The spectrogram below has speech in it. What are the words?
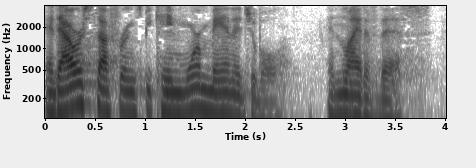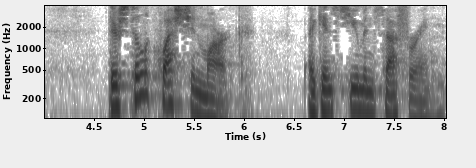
and our sufferings became more manageable in light of this. There's still a question mark against human suffering,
